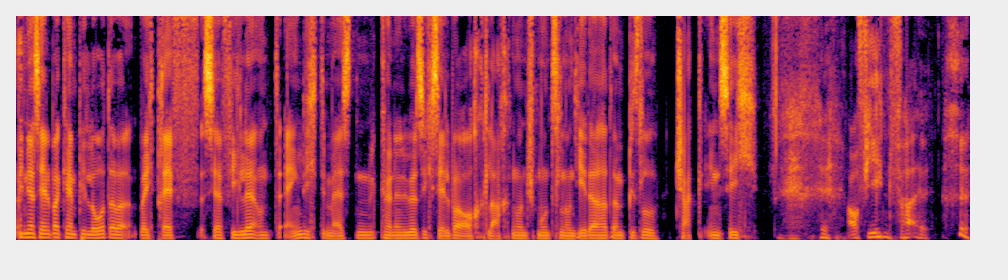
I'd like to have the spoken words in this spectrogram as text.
bin, ja, selber kein Pilot, aber, aber ich treffe sehr viele und eigentlich die meisten können über sich selber auch lachen und schmunzeln und jeder hat ein bisschen Chuck in sich. Auf jeden Fall.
